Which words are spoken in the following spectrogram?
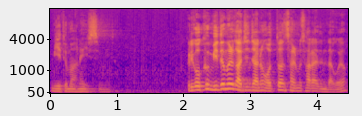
믿음 안에 있습니다. 그리고 그 믿음을 가진 자는 어떤 삶을 살아야 된다고요?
